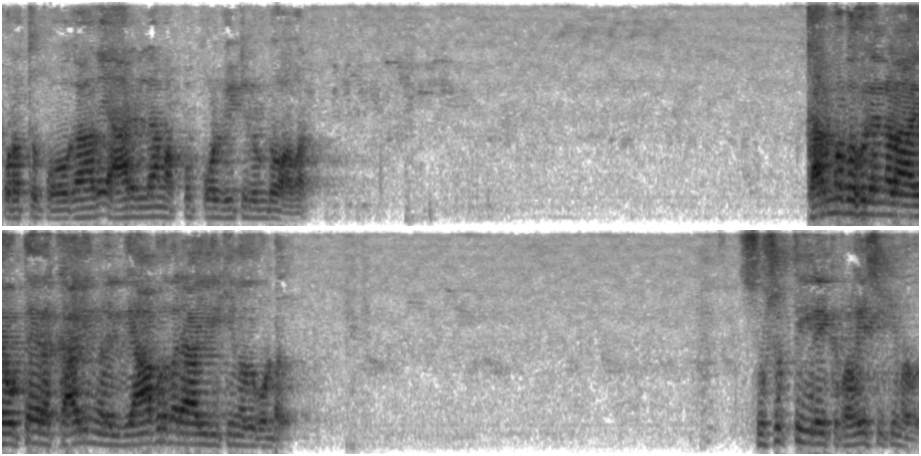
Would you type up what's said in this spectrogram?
പുറത്തു പോകാതെ ആരെല്ലാം അപ്പപ്പോൾ വീട്ടിലുണ്ടോ അവർ? കർമ്മബഹുലങ്ങളായ ഒട്ടേറെ കാര്യങ്ങളിൽ വ്യാപൃതരായിരിക്കുന്നത് കൊണ്ട് സുഷുപ്തിയിലേക്ക് പ്രവേശിക്കുന്നത്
